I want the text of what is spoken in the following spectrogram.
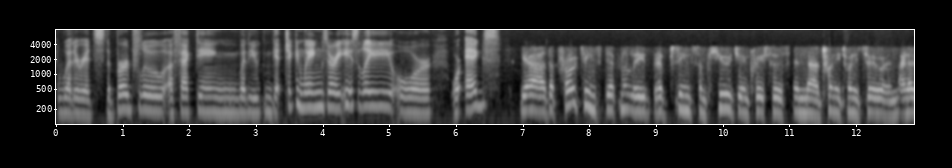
whether it's the bird flu affecting whether you can get chicken wings very easily or or eggs? Yeah, the proteins definitely have seen some huge increases in uh, 2022, and I know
